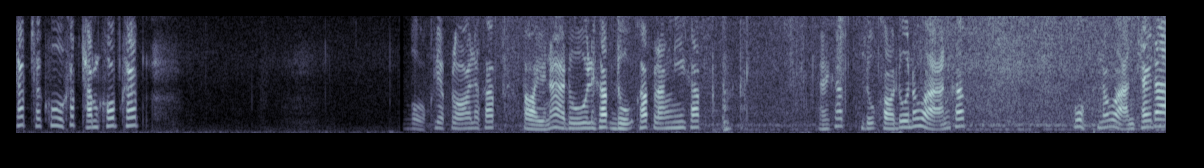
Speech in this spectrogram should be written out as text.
ครับสักครู่ครับทำครบครับโบกเรียบร้อยแล้วครับ ต่อยหน้าดูเลยครับดุครับหลังนี้ครับไปครับ ดูขอดูน้ำหวานครับโอ้น้ำหวานใช้ได้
